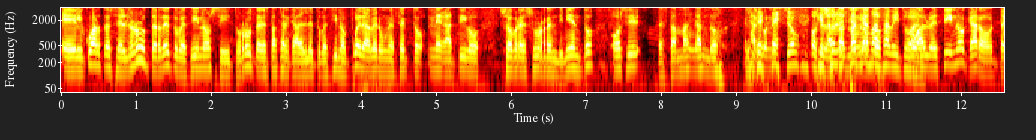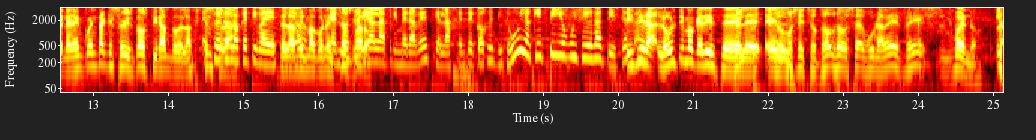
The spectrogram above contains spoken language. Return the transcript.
El cuarto es el router de tu vecino. Si tu router está cerca del de tu vecino, puede haber un efecto negativo sobre su rendimiento. O si te están mangando la conexión o se la estás mangando más habitual. al vecino, claro, tened en cuenta que sois dos tirando de la misma Eso era lo que te iba a decir. De la misma conexión. Que no sería la primera vez que la gente coge y dice, uy, aquí pillo wifi gratis. y mira, lo último que dice. el, Lo hemos hecho todos alguna vez, ¿eh? Bueno, lo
